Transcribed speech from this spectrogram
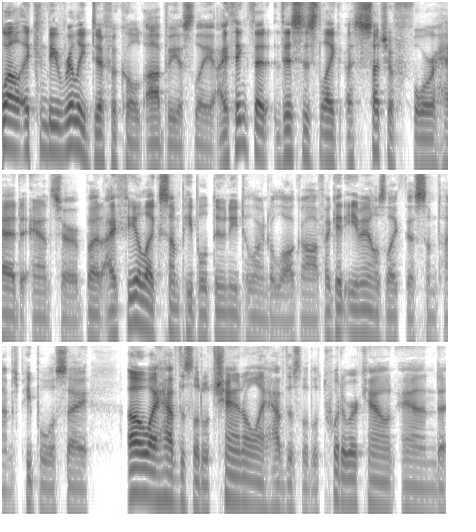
well, it can be really difficult. Obviously, I think that this is like a, such a forehead answer, but I feel like some people do need to learn to log off. I get emails like this sometimes. People will say, "Oh, I have this little channel, I have this little Twitter account, and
